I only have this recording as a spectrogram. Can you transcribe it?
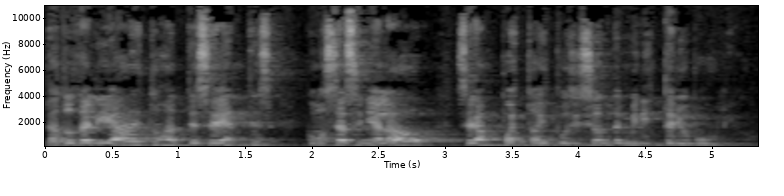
La totalidad de estos antecedentes, como se ha señalado, serán puestos a disposición del Ministerio Público.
